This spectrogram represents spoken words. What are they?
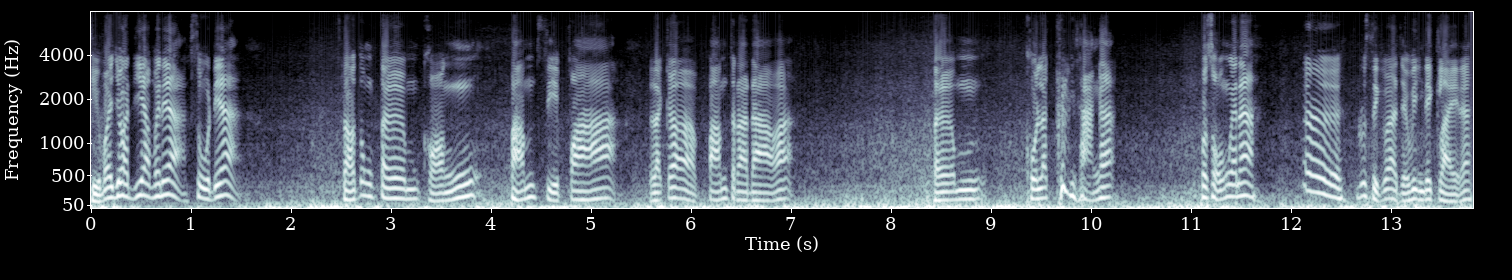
ถือว่ายอดเยี่ยมไหมเนี่ย สูตรเนี้ย เราต้องเติมของปั๊มสีฟ้า แล้วก็ปั๊มตราดาวอะเติมคนละครึ่งถังอะผสมกันนะ เออ รู้สึกว่าจะวิ่งได้ไกลนะ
